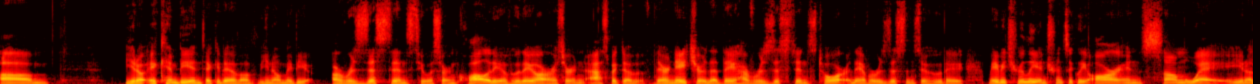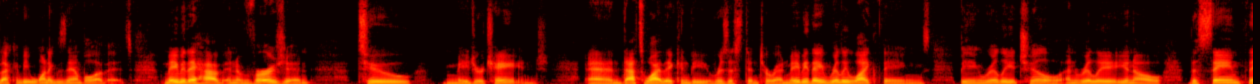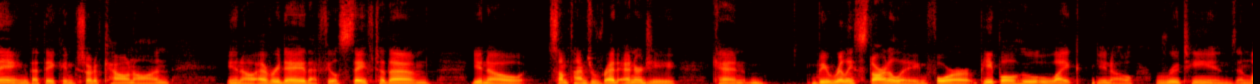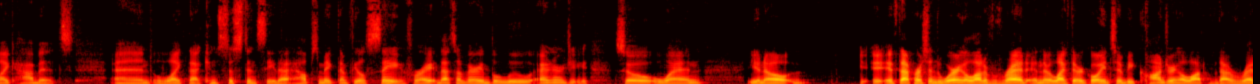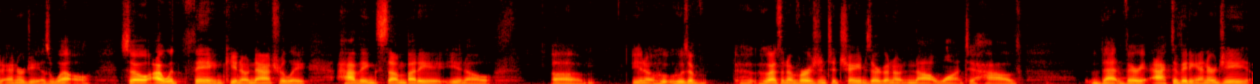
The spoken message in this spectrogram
um, you know, it can be indicative of, you know, maybe a resistance to a certain quality of who they are, a certain aspect of their nature that they have resistance toward. They have a resistance to who they maybe truly intrinsically are in some way. You know, that can be one example of it. Maybe they have an aversion to major change. And that's why they can be resistant to red. Maybe they really like things being really chill and really, you know, the same thing that they can sort of count on you know, every day that feels safe to them. You know, sometimes red energy can be really startling for people who like, you know, routines and like habits and like that consistency that helps make them feel safe, right? That's a very blue energy. So when, you know, if that person's wearing a lot of red in their life, they're going to be conjuring a lot of that red energy as well. So I would think, you know, naturally having somebody, you know, um, you know, who, who's a who has an aversion to change, they're gonna not want to have that very activating energy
